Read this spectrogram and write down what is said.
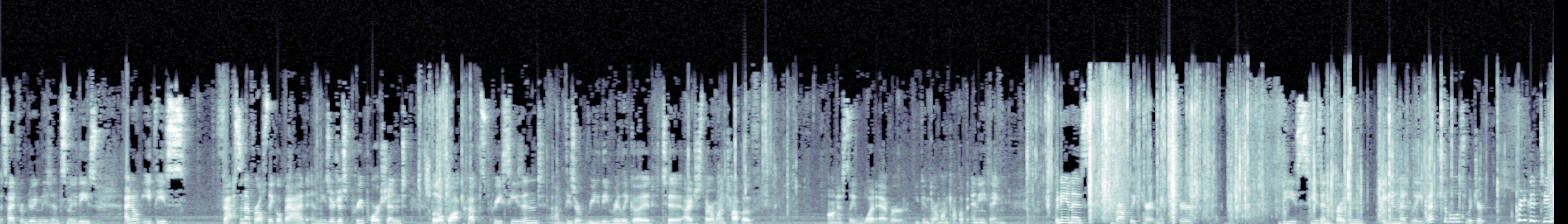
aside from doing these in smoothies. I don't eat these fast enough or else they go bad. And these are just pre-portioned little guac cups, pre-seasoned. Um, these are really, really good to, I just throw them on top of, honestly, whatever. You can throw them on top of anything. Bananas, broccoli, carrot mixture, these seasoned frozen Asian medley vegetables, which are pretty good too.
